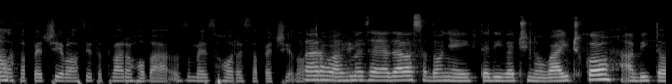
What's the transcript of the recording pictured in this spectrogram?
ale sa pečie vlastne tá tvarohová zmes hore sa pečie. Tvarohová zmes a dáva sa do nej vtedy väčšinou vajíčko, aby to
